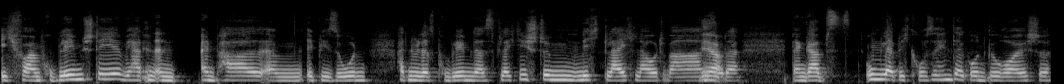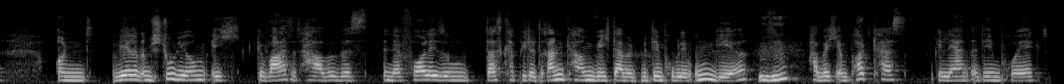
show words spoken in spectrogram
ich vor einem Problem stehe. Wir hatten in ein paar ähm, Episoden hatten wir das Problem, dass vielleicht die Stimmen nicht gleich laut waren Ja. oder dann gab es unglaublich große Hintergrundgeräusche. Und während im Studium ich gewartet habe, bis in der Vorlesung das Kapitel dran kam, wie ich damit mit dem Problem umgehe, habe ich im Podcast gelernt, in dem Projekt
